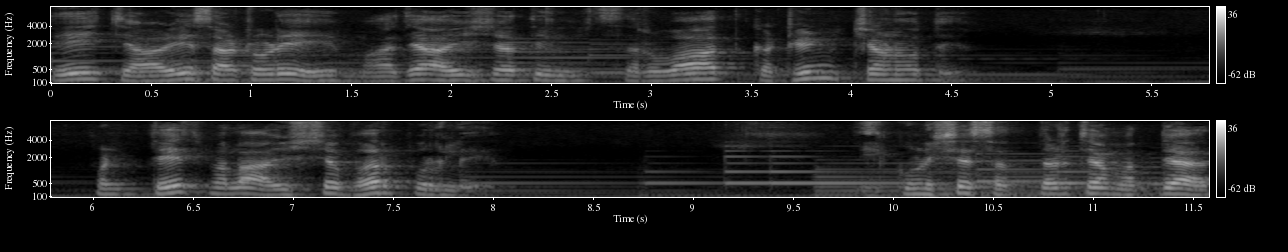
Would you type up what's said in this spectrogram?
ते चाळीस आठवडे माझ्या आयुष्यातील सर्वात कठीण क्षण होते. पण तेच मला आयुष्यभर पुरले. एकोणीसशे सत्तरच्या मध्यात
